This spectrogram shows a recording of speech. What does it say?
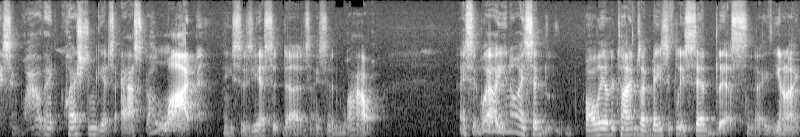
I said, wow, that question gets asked a lot. And he says, yes, it does. I said, wow. I said, well, you know, I said, all the other times I've basically said this. You know, I,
